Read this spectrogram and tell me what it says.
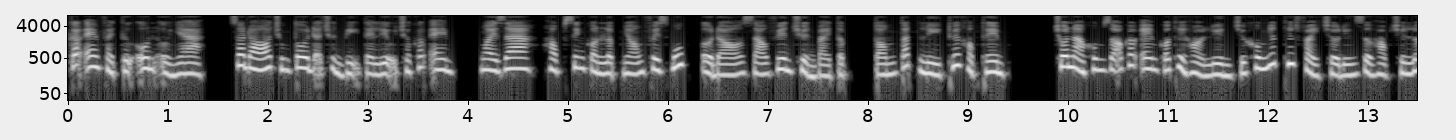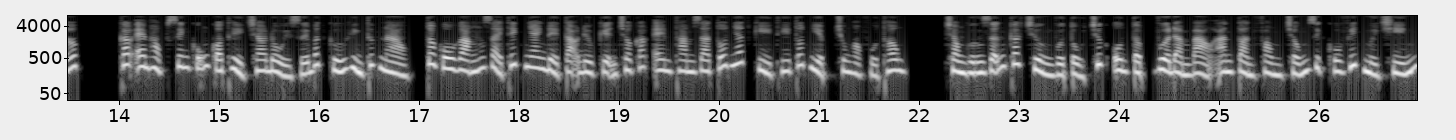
Các em phải tự ôn ở nhà, do đó chúng tôi đã chuẩn bị tài liệu cho các em. Ngoài ra, học sinh còn lập nhóm Facebook, ở đó giáo viên chuyển bài tập, tóm tắt lý thuyết học thêm. Chỗ nào không rõ các em có thể hỏi liền chứ không nhất thiết phải chờ đến giờ học trên lớp. Các em học sinh cũng có thể trao đổi dưới bất cứ hình thức nào. Tôi cố gắng giải thích nhanh để tạo điều kiện cho các em tham gia tốt nhất kỳ thi tốt nghiệp trung học phổ thông. Trong hướng dẫn các trường vừa tổ chức ôn tập vừa đảm bảo an toàn phòng chống dịch COVID-19,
